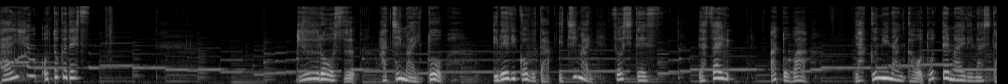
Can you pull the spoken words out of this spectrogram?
大変お得です。牛ロース8枚とイベリコ豚1枚。そして野菜あとは薬味なんかを取ってまいりました。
